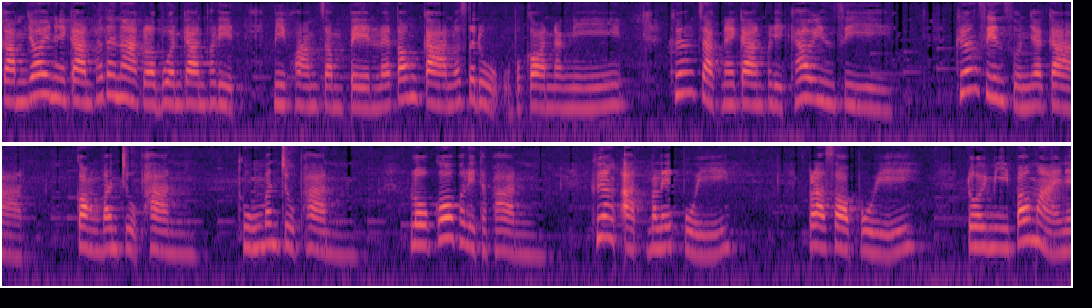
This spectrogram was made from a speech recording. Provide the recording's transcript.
กรรมย่อยในการพัฒนากระบวนการผลิต มีความจำเป็นและต้องการวัสดุอุปกรณ์ดังนี้ เครื่องจักรในการผลิตข้าวอินทรีย์ เครื่องซีนสุญญากาศ กล่องบรรจุภัณฑ์ ถุงบรรจุภัณฑ์ โลโก้ผลิตภัณฑ์ เครื่องอัดเมล็ดปุ๋ย กระสอบปุ๋ย โดยมีเป้าหมายใน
